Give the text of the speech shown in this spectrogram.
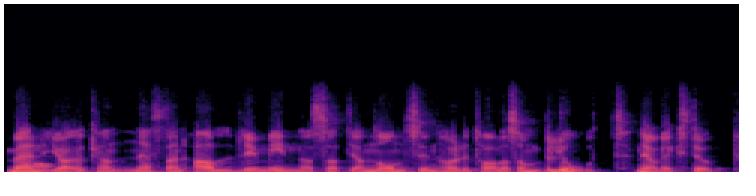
Men Ja. jag kan nästan aldrig minnas att jag någonsin hörde talas om blot när jag växte upp.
